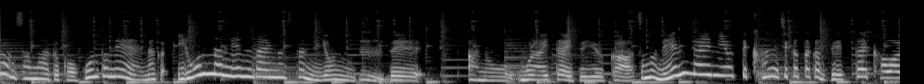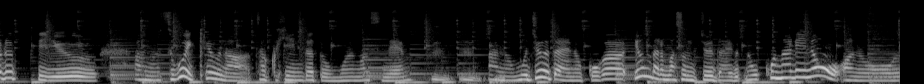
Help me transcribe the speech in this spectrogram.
ワンサマーとか、本当ね、なんかいろんな年代の人に読んで、うんあの、もらいたいというか、その年代によって感じ方が絶対変わるっていう、あの、すごい稀有な作品だと思いますね。うんうん、あの、もう10代の子が読んだら、まあその10代の子なりの、あの、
